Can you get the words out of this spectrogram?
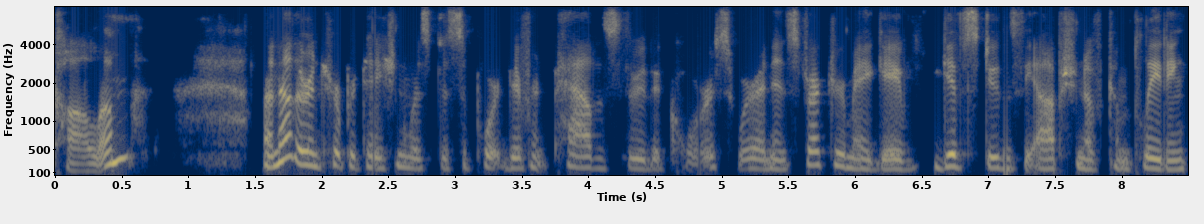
column. Another interpretation was to support different paths through the course, where an instructor may give, give students the option of completing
